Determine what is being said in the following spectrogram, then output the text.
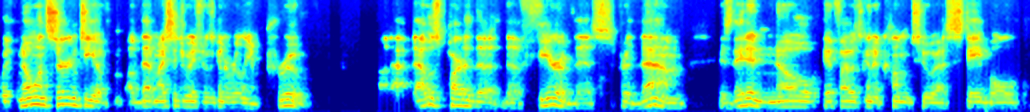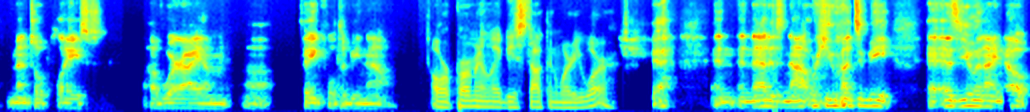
with no uncertainty of, of that my situation was going to really improve. Uh, that, that was part of the the fear of this for them is they didn't know if I was going to come to a stable mental place of where I am uh, thankful to be now. Or permanently be stuck in where you were. Yeah. And, and that is not where you want to be, as you and I know.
